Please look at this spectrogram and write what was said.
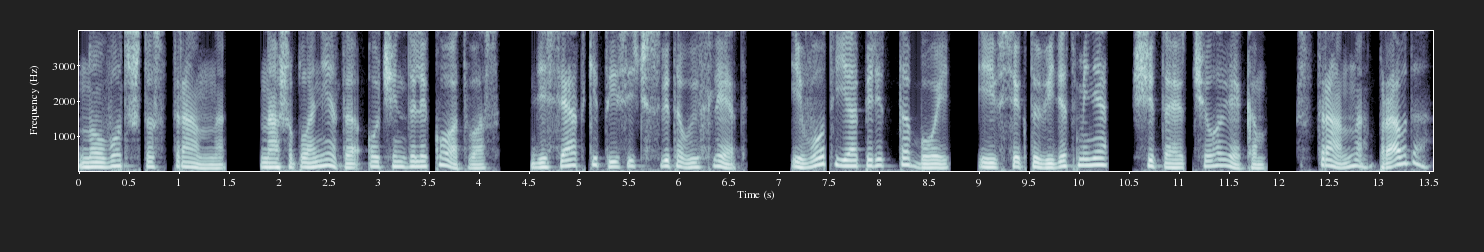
Но вот что странно. Наша планета очень далеко от вас. Десятки тысяч световых лет. И вот я перед тобой, и все, кто видят меня, считают человеком. Странно, правда?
